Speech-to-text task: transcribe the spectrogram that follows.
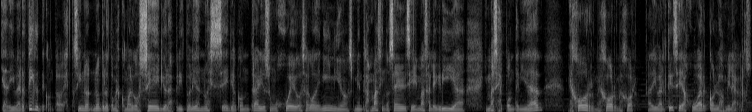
y a divertirte con todo esto. ¿sí? No, no te lo tomes como algo serio, la espiritualidad no es seria, al contrario, es un juego, es algo de niños. Mientras más inocencia y más alegría y más espontaneidad, mejor, mejor, mejor a divertirse y a jugar con los milagros.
